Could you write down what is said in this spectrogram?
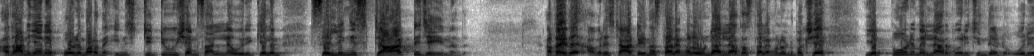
അതാണ് ഞാൻ എപ്പോഴും പറയുന്നത്. ഇൻസ്റ്റിറ്റ്യൂഷൻസ് അല്ല ഒരിക്കലും സെല്ലിങ് സ്റ്റാർട്ട് ചെയ്യുന്നത്. അതായത് അവർ സ്റ്റാർട്ട് ചെയ്യുന്ന സ്ഥലങ്ങളും ഉണ്ട് അല്ലാത്ത സ്ഥലങ്ങളും ഉണ്ട്. പക്ഷേ എപ്പോഴും എല്ലാവർക്കും ഒരു ചിന്തയുണ്ട്. ഒരു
